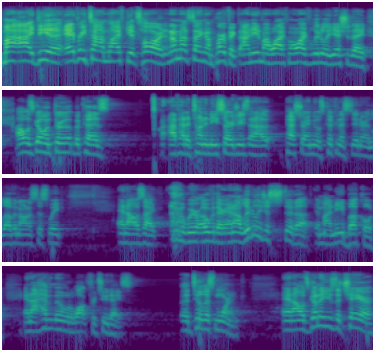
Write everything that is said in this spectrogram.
my idea every time life gets hard. And I'm not saying I'm perfect. I need my wife. My wife, literally yesterday, I was going through it because I've had a ton of knee surgeries, and I, Pastor Amy was cooking us dinner and loving on us this week. And I was like, we were over there, and I literally just stood up, and my knee buckled, and I haven't been able to walk for two days uh, until this morning. And I was going to use a chair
